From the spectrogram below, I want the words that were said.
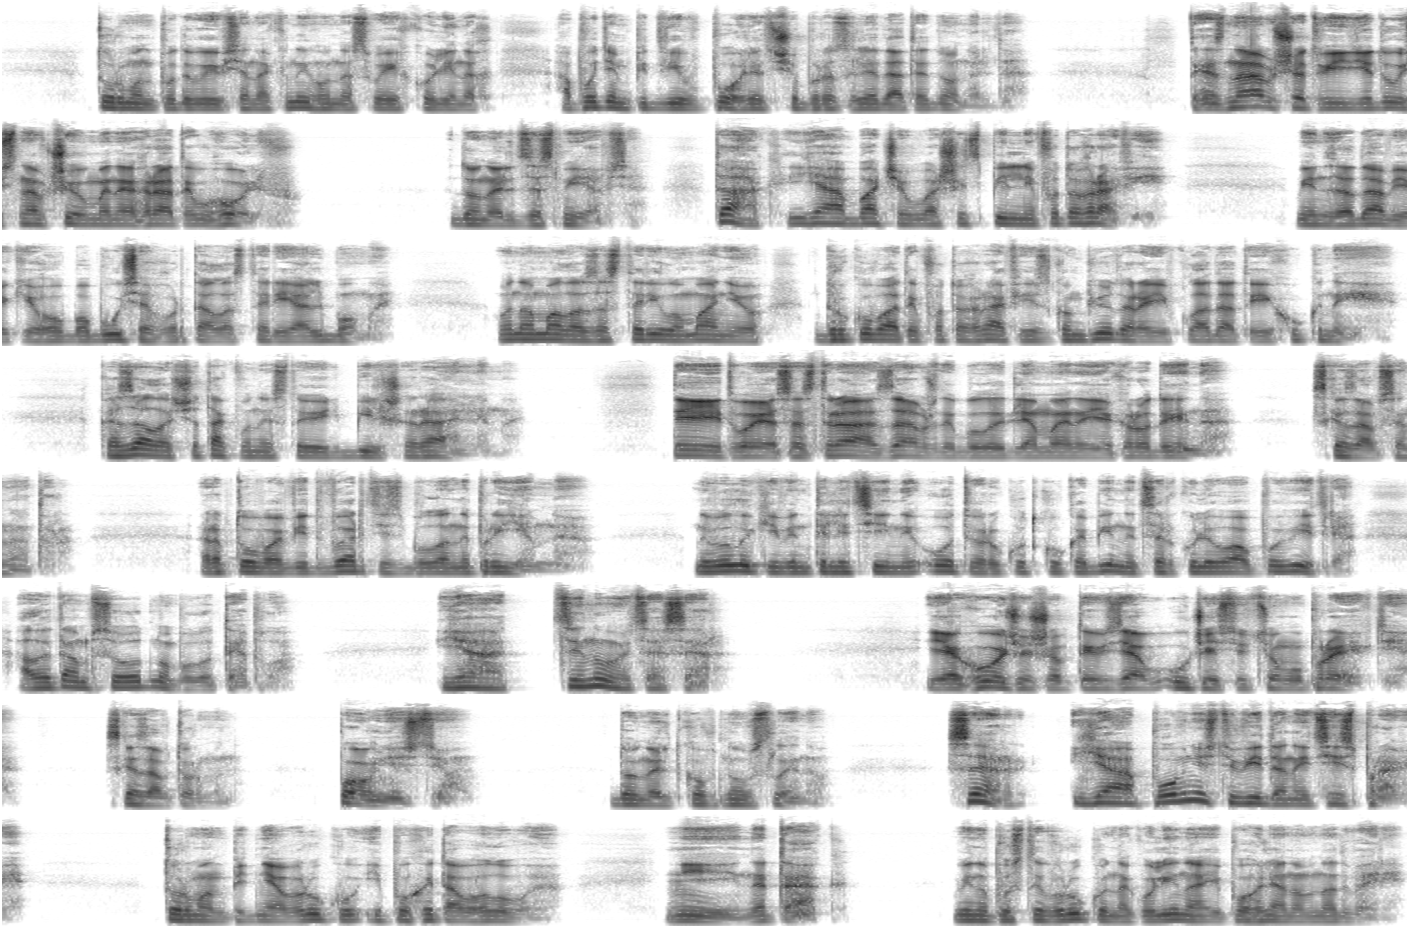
Турман подивився на книгу на своїх колінах, а потім підвів погляд, щоб розглядати Дональда. Ти знав, що твій дідусь навчив мене грати в гольф? Дональд засміявся. Так, я бачив ваші спільні фотографії. Він згадав, як його бабуся гуртала старі альбоми. Вона мала застарілу манію друкувати фотографії з комп'ютера і вкладати їх у книги. Казала, що так вони стають більш реальними. Ти і твоя сестра завжди були для мене як родина, сказав сенатор. Раптова відвертість була неприємною. Невеликий вентиляційний отвір у кутку кабіни циркулював повітря, але там все одно було тепло. Я ціную це, сер. Я хочу, щоб ти взяв участь у цьому проєкті, сказав Турман. Повністю. Дональд ковтнув слину. Сер, я повністю відданий цій справі. Турман підняв руку і похитав головою. Ні, не так. Він опустив руку на коліна і поглянув на двері.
